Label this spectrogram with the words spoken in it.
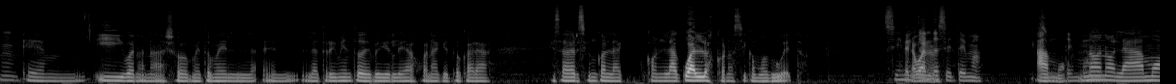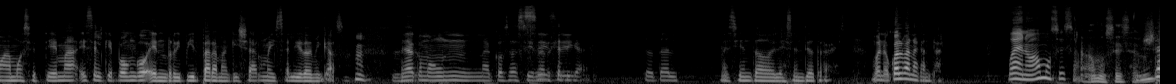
Mm. Em, y bueno, nada, yo me tomé el, el- el atrevimiento de pedirle a Juana que tocara esa versión con la, con la cual los conocí como dueto. Sí, me Pero encanta bueno, ese tema. Amo. No, no, la amo, amo ese tema. Es el que pongo en repeat para maquillarme y salir de mi casa. me da como una cosa así Sí, sí. energética. Total. Me siento adolescente otra vez. Bueno, ¿cuál van a cantar? Bueno, vamos esa. Hagamos esa. ¿no? Ya que,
